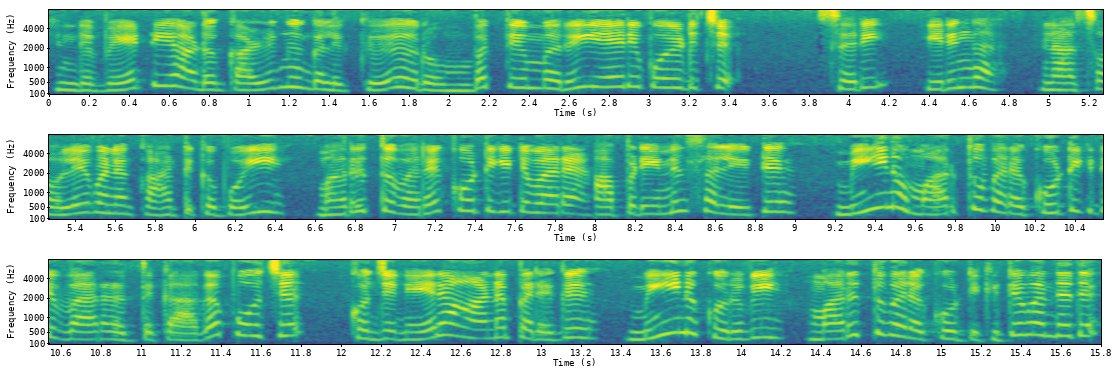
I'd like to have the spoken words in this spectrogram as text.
இந்த வேட்டையாடும் கழுகுங்களுக்கு ரொம்ப திமிரு ஏறி போயிடுச்சு. சரி இருங்க. நான் சொலைவன காட்டுக்கு போய் மருத்துவரை கூட்டிக்கிட்டு வரேன் அப்படின்னு சொல்லிட்டு மீனு மருத்துவரை கூட்டிக்கிட்டு வர்றதுக்காக போச்சு. கொஞ்ச நேரம் ஆன பிறகு மீனு குருவி மருத்துவரை கூட்டிக்கிட்டு வந்தது.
